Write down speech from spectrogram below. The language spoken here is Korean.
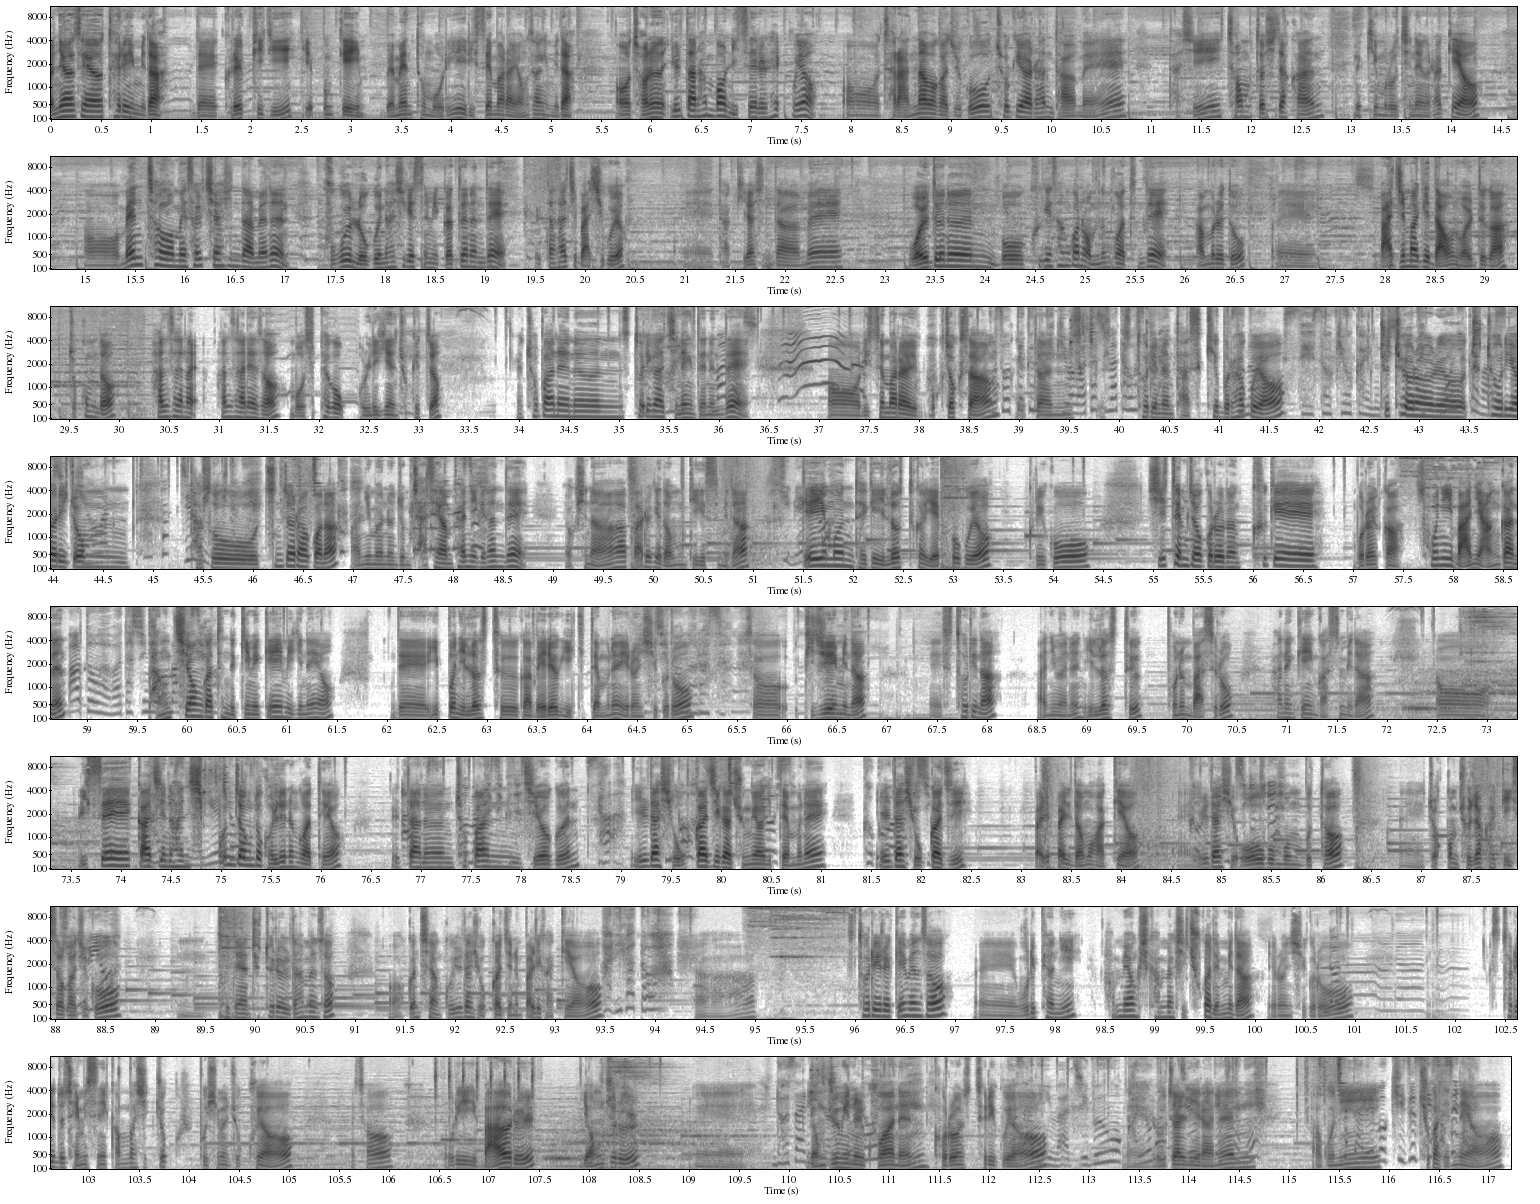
안녕하세요 테르입니다. 네 그래픽이 예쁜 게임 메멘토 모리 리세마라 영상입니다. 어, 저는 일단 한번 리셋을 했고요. 어, 잘 안 나와가지고 초기화를 한 다음에 다시 처음부터 시작한 느낌으로 진행을 할게요. 어, 맨 처음에 설치하신다면은 구글 로그인 하시겠습니까? 뜨는데 일단 하지 마시고요. 네, 닫기 하신 다음에 월드는 뭐 크게 상관은 없는 것 같은데 아무래도 예, 마지막에 나온 월드가 조금 더 한산 한산해서 뭐 스펙업 올리기엔 좋겠죠. 초반에는 스토리가 진행되는데 어, 리세마라의 목적상 일단 스- 스토리는 다 스킵을 하고요. 튜토리얼 튜토리얼이 좀 다소 친절하거나 아니면은 좀 자세한 편이긴 한데 역시나 빠르게 넘기겠습니다. 게임은 되게 일러스트가 예쁘고요. 그리고 시스템적으로는 크게 뭐랄까 손이 많이 안 가는 방치형 같은 느낌의 게임이긴 해요. 근데 이쁜 일러스트가 매력이 있기 때문에 이런 식으로 그래서 BGM이나 예, 스토리나 아니면은 일러스트 보는 맛으로 하는 게임 같습니다. 어, 리셋까지는 한 10분 정도 걸리는 것 같아요. 일단은 초반 지역은 1-5까지가 중요하기 때문에 1-5까지 빨리빨리 넘어갈게요. 예, 1-5 부분부터 예, 조금 조작할 게 있어가지고 음, 최대한 튜토리얼도 하면서 어, 끊지 않고 1-5까지는 빨리 갈게요. 자, 스토리를 깨면서 예, 우리 편이 한 명씩 한 명씩 추가됩니다. 이런 식으로 음, 스토리도 재밌으니까 한 번씩 쭉 보시면 좋고요. 그래서 우리 마을을 영주를 예, 영주민을 구하는 그런 스토리고요. 네, 로잘리라는 아군이 추가됐네요.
